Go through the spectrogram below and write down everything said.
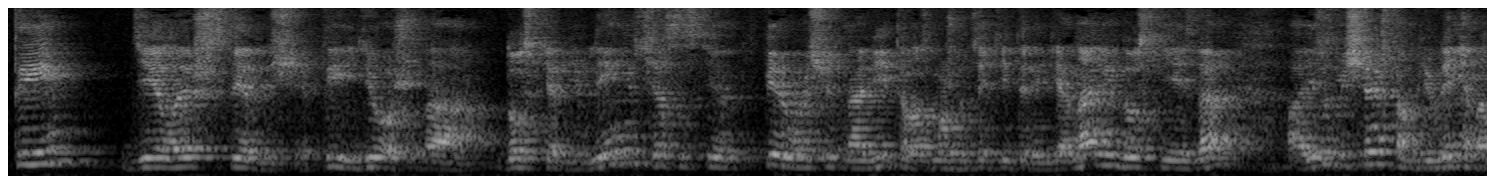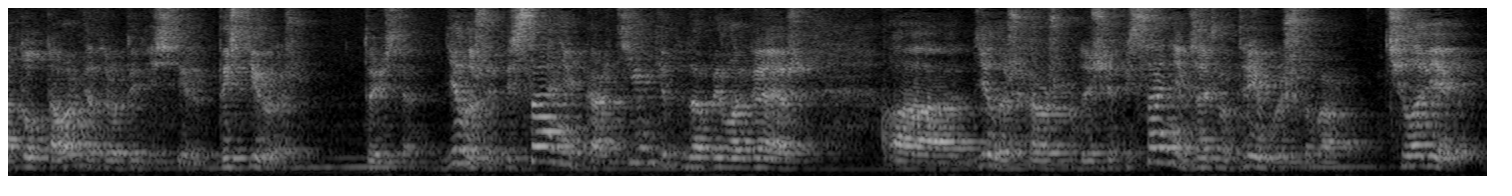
ты делаешь следующее. Ты идешь на доски объявлений, в частности, в первую очередь на Авито, возможно, у тебя какие-то региональные доски есть, да, а, и размещаешь там объявление на тот товар, который ты тестируешь. То есть делаешь описание, картинки туда прилагаешь, а, делаешь хорошее продающее описание, обязательно требуешь, чтобы человек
